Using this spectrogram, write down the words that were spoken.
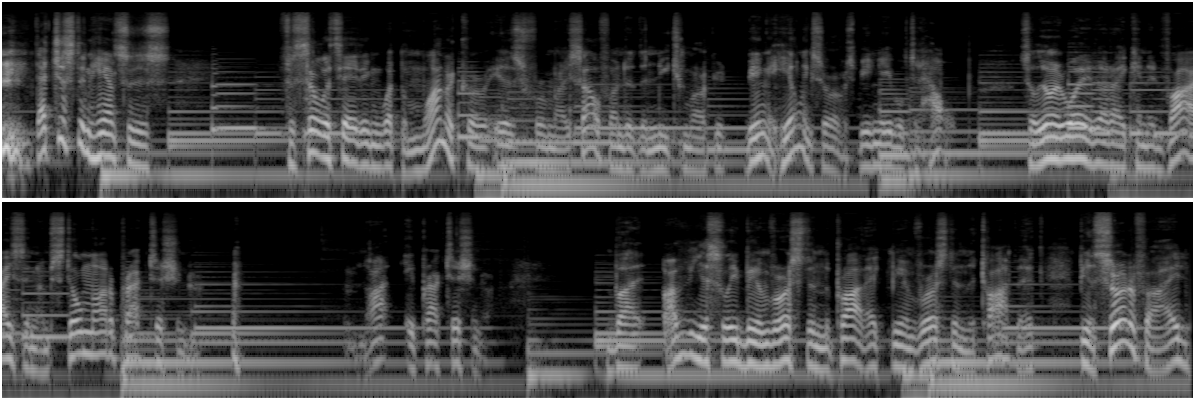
that just enhances facilitating what the moniker is for myself under the niche market, being a healing service, being able to help so the only way that I can advise, and I'm still not a practitioner, I'm not a practitioner, but obviously being versed in the product, being versed in the topic, being certified.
